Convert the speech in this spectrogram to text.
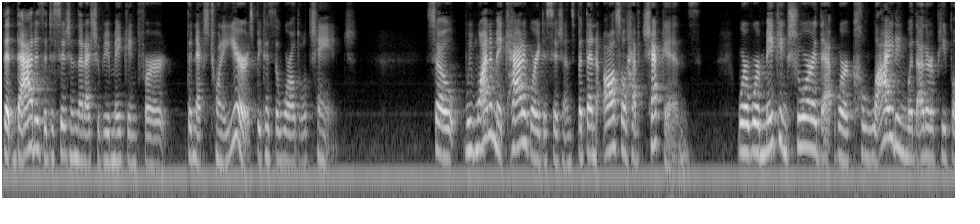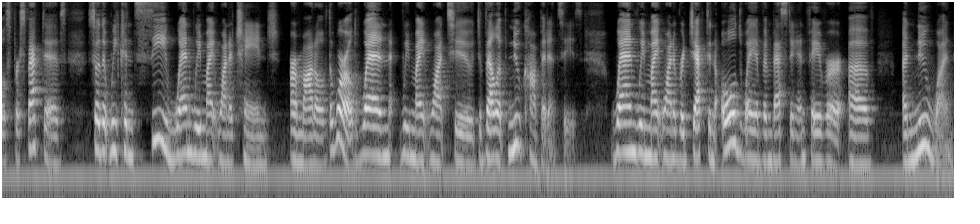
that that is a decision that I should be making for the next 20 years because the world will change. So we want to make category decisions, but then also have check ins where we're making sure that we're colliding with other people's perspectives so that we can see when we might want to change our model of the world, when we might want to develop new competencies, when we might want to reject an old way of investing in favor of a new one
